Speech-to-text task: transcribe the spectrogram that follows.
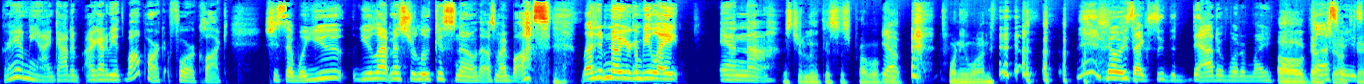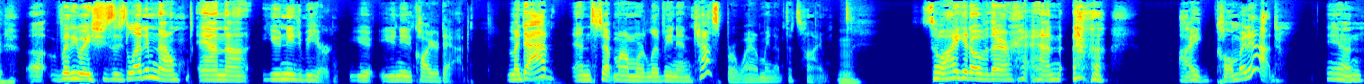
"Grammy, I got to, I got to be at the ballpark at four o'clock." She said, "Well, you, you let Mister Lucas know. That was my boss. let him know you're going to be late." And uh, Mr. Lucas is probably Yep. 21. no, he's actually the dad of one of my Oh, gotcha. Classmates. Okay. Uh, but anyway, she says, let him know. And uh, you need to be here. You, you need to call your dad. My dad and stepmom were living in Casper, Wyoming at the time. Mm. So I get over there and I call my dad. And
